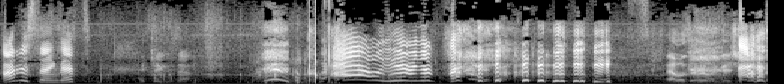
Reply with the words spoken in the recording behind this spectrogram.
I just think that's. Hey, check this out. Ow! You in the face. That was a really good shot.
